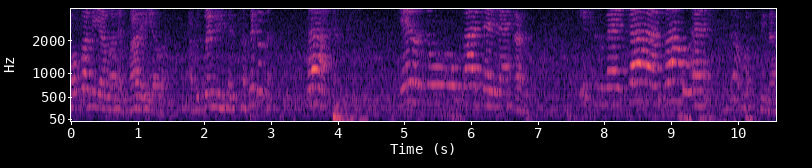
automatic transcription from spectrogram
પપ્પાની આવવા હે મારે ઈ આવવા આપણે ટ્રેન ની હેરખા થઈ ગયા ને हाँ ये तू का ले આ इसमें क्या काम है ના મસ્તી ના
